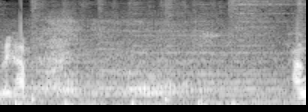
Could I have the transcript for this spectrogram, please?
นไหมครับ ทั้ง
